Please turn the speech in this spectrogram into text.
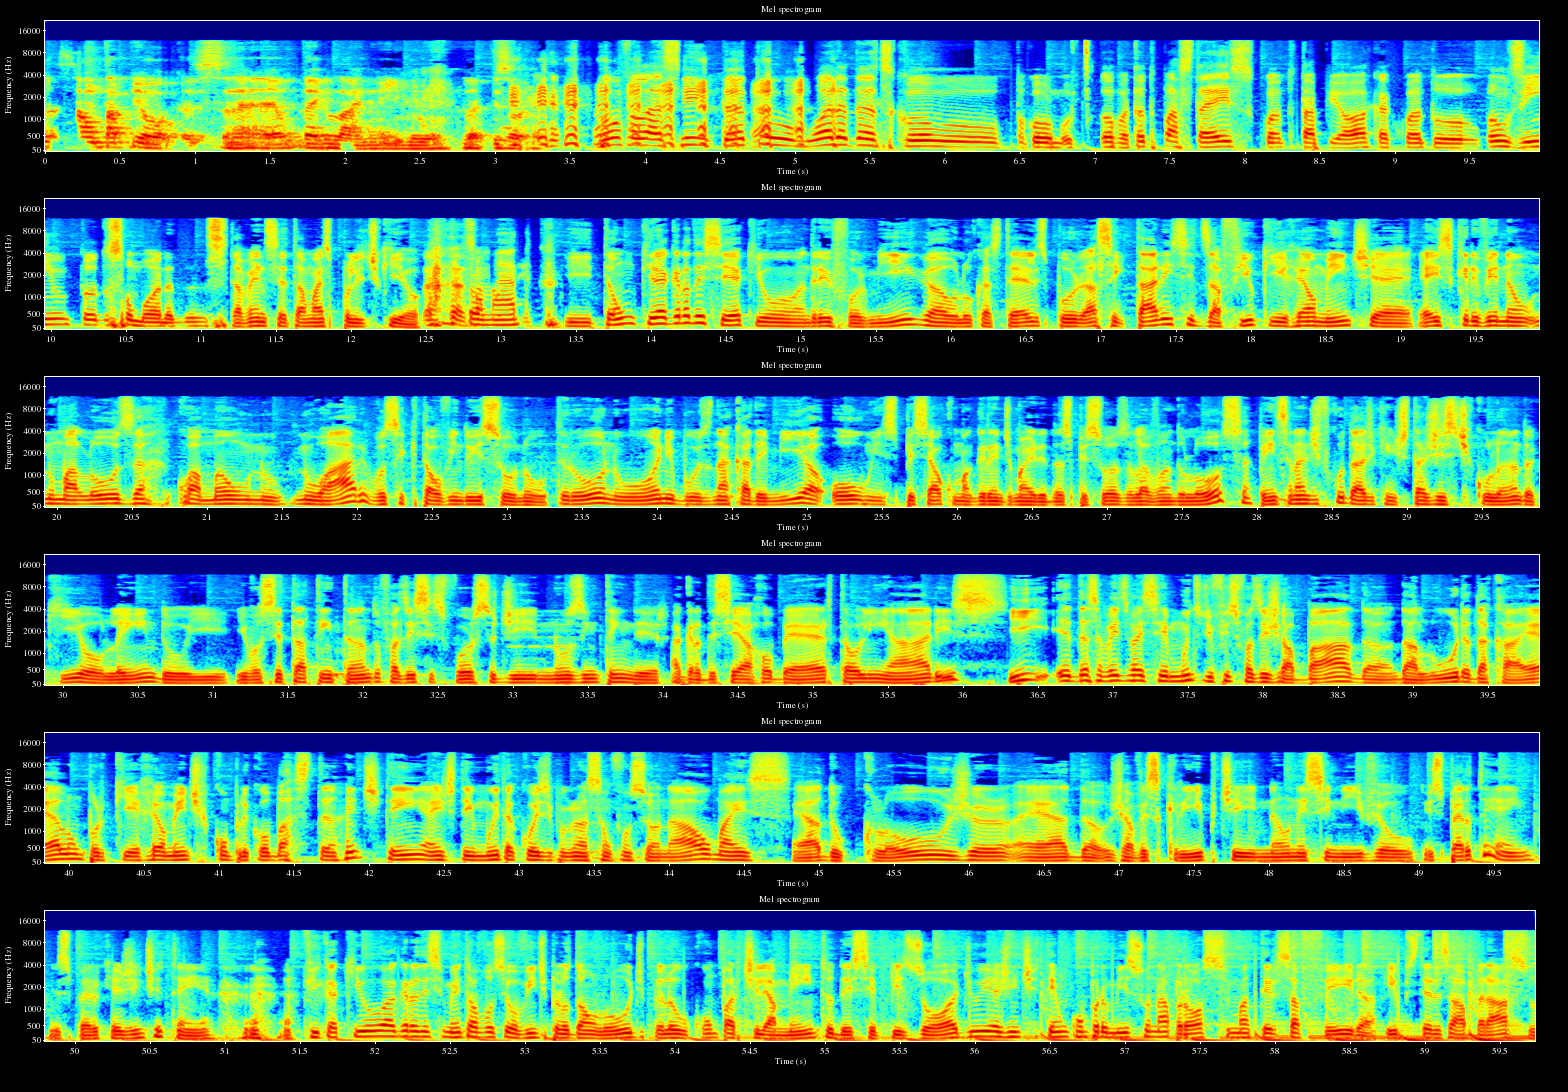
São tapiocas, né? É o tagline aí do, do episódio. Vamos falar assim, tanto mônadas como, como opa, tanto pastéis, quanto tapioca, quanto pãozinho, todos são mônadas. Tá vendo? Você tá mais político que eu. Automático. Então, queria agradecer aqui o Andrei Formiga, o Lucas Teles, por aceitarem esse desafio que realmente é, é escrever num- numa lousa com a mão no, no ar. Você que tá ouvindo isso no metrô, no ônibus, na academia, ou em especial com a grande maioria das pessoas lavando louça. Pensa na dificuldade que a gente tá gesticulando aqui, ou lendo, e, e você tá tentando fazer esse esforço de nos entender. Agradecer a Roberta, ao Linhares. E, e dessa vez vai ser muito difícil fazer jabá da, da Lura, da Kaelon, porque realmente complicou bastante. Tem, a gente tem muita coisa de programação funcional, mas é a do Clojure, é a do JavaScript, e não nesse nível. Espero ter, hein? Espero que a gente tenha. Fica aqui o agradecimento a você ouvinte pelo download, pelo compartilhamento desse episódio e a gente tem um compromisso na próxima terça-feira. Hipsters, abraços,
